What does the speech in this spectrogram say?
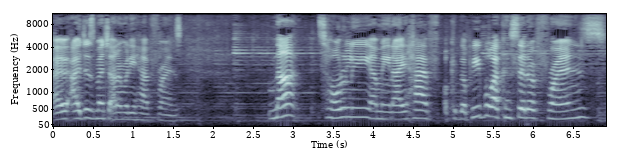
I- I just mentioned, I don't really have friends. Not totally. I mean, I have okay. The people I consider friends.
